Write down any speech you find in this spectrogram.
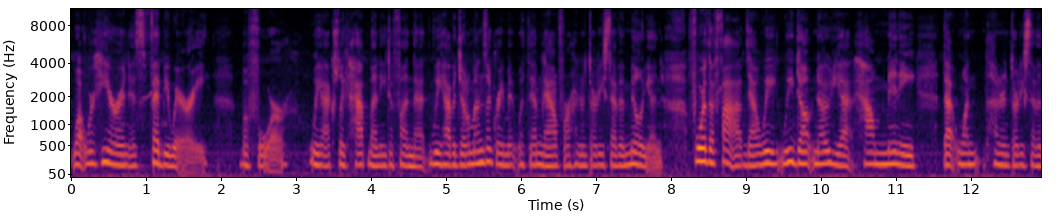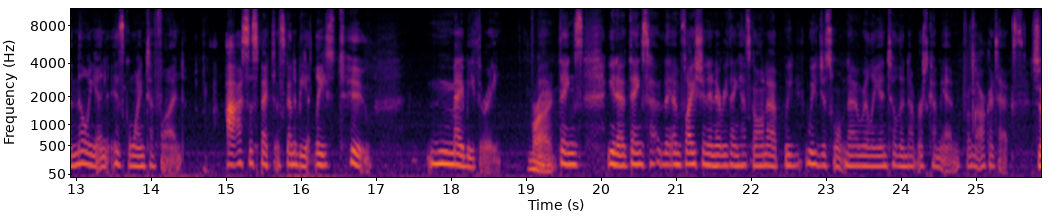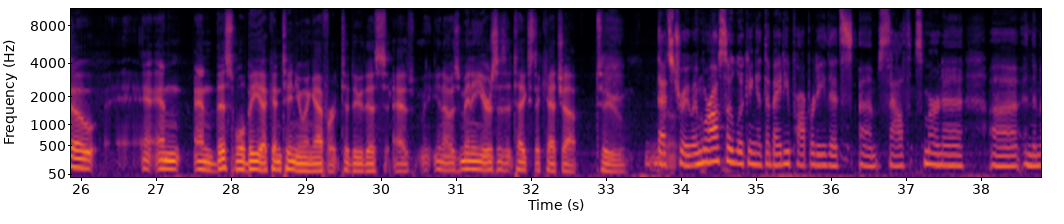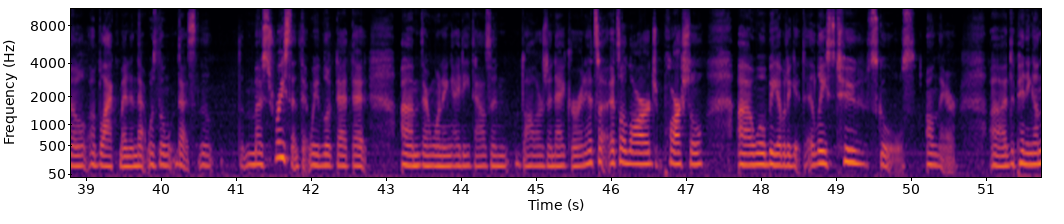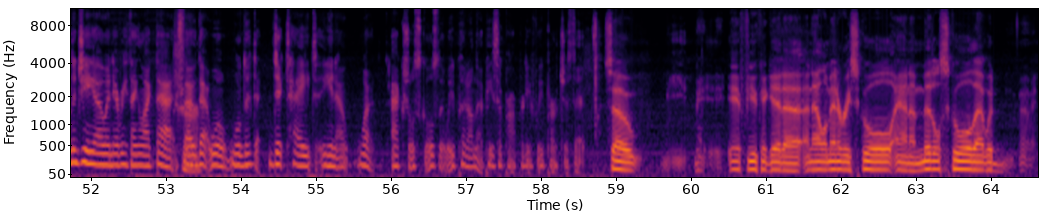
what we're hearing is February before we actually have money to fund that. We have a gentleman's agreement with them now for 137 million for the five. Now we we don't know yet how many that 137 million is going to fund. I suspect it's going to be at least two, maybe three Right. things you know things the inflation and everything has gone up we we just won't know really until the numbers come in from the architects So, and and this will be a continuing effort to do this as you know as many years as it takes to catch up to. that's true and we're also looking at the beatty property that's um, south smyrna uh, in the middle of blackman and that was the that's the the most recent that we've looked at that um, they're wanting eighty thousand dollars an acre, and it's a it's a large parcel. Uh, we'll be able to get at least two schools on there, uh, depending on the geo and everything like that. Sure. So that will will di- dictate you know what actual schools that we put on that piece of property if we purchase it. So, if you could get a, an elementary school and a middle school, that would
